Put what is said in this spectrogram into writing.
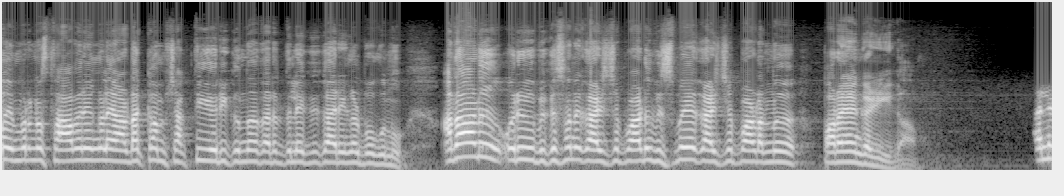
സ്വയംഭരണ സ്ഥാപനങ്ങളെ അടക്കം ശക്തീകരിക്കുന്ന തരത്തിലേക്ക് കാര്യങ്ങൾ പോകുന്നു. അതാണ് ഒരു വികസന കാഴ്ചപ്പാട് വിസ്മയ കാഴ്ചപ്പാടെന്ന് പറയാൻ കഴിയുക. അല്ല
